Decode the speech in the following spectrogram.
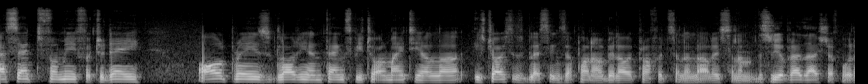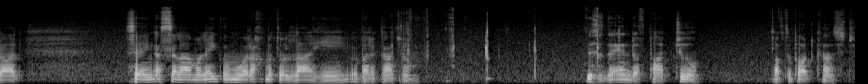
that's it for me for today. All praise, glory, and thanks be to Almighty Allah. His choicest blessings upon our beloved Prophet. sallallahu alaihi wasallam. This is your brother Ashraf Moorad saying Assalamu alaikum wa rahmatullahi wa barakatuh. This is the end of part two of the podcast.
